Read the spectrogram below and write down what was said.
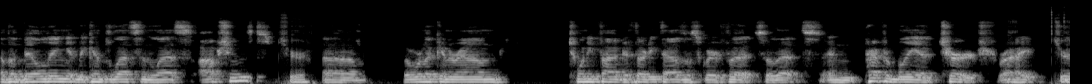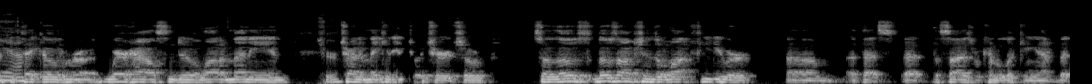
of a building, it becomes less and less options. Sure. Um, but we're looking around 25 to 30,000 square foot. So that's, and preferably a church, right? Sure. Yeah. To take over a warehouse and do a lot of money and Sure. trying to make it into a church. So, so those, those options are a lot fewer, um, at that, at the size we're kind of looking at, but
